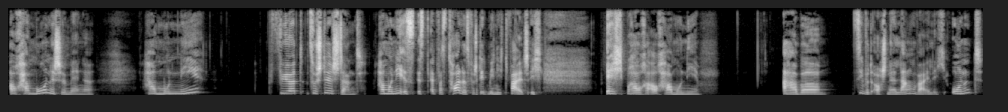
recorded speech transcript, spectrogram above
auch harmonische Menge. Harmonie führt zu Stillstand. Harmonie ist, ist etwas Tolles, versteht mich nicht falsch. Ich, ich brauche auch Harmonie. Aber sie wird auch schnell langweilig. Und,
